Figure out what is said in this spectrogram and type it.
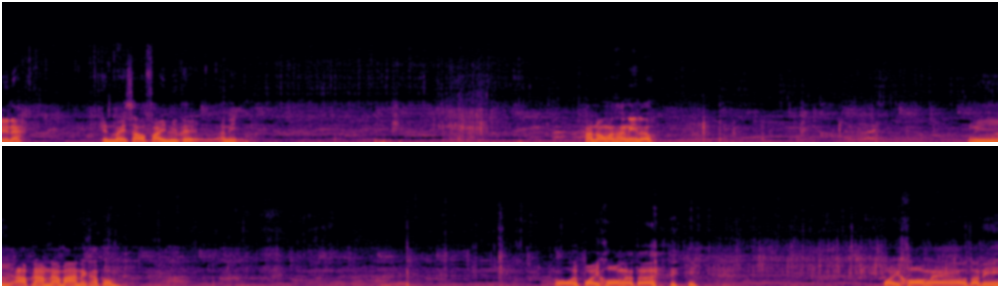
ด้วยนะ เห็นไหมเสาไฟมีแต่อันนี้พาน้องมาทางนี้เร็วนี่อาบน้ำหน้าบ้านนะครับผม โอ้ยปล่อยของแล้วเต้ยปล่อยของแล้วตอนนี้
